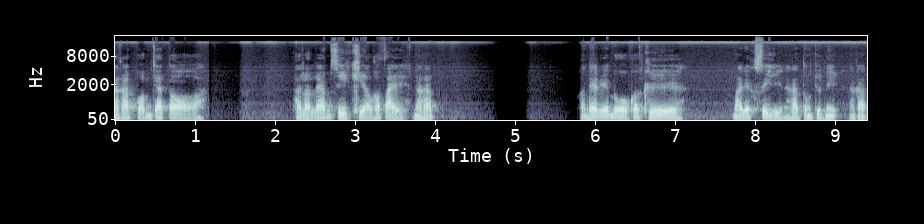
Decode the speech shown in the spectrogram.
นะครับ ผมจะต่อพาราแลมสีเขียวเข้าไปนะครับ Contact NO ก็คือหมายเลขสี่นะครับ ตรงจุดนี้นะครับ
